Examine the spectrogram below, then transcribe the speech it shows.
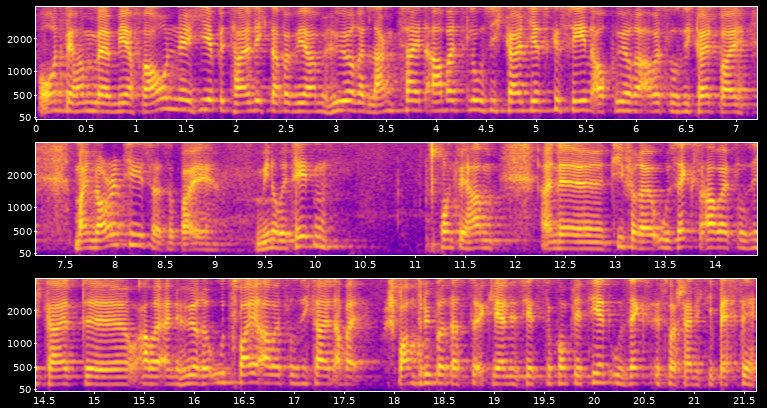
Und wir haben äh, mehr Frauen äh, hier beteiligt, aber wir haben höhere Langzeitarbeitslosigkeit jetzt gesehen, auch höhere Arbeitslosigkeit bei Minorities, also bei Minoritäten. Und wir haben eine tiefere U6-Arbeitslosigkeit, äh, aber eine höhere U2-Arbeitslosigkeit. Aber Schwamm drüber, das zu erklären, ist jetzt zu kompliziert. U6 ist wahrscheinlich die beste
